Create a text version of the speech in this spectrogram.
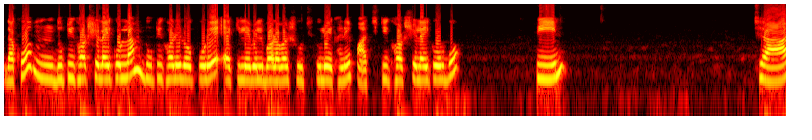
দেখো দুটি ঘর সেলাই করলাম, দুটি ঘরের ওপরে একই লেভেল বরাবর সুচ তুলে এখানে পাঁচটি ঘর সেলাই করব। তিন, চার,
